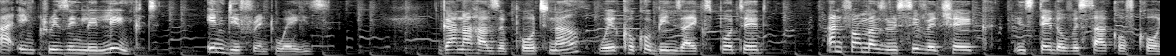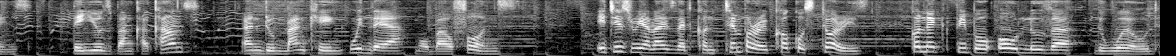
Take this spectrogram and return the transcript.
are increasingly linked in different ways. Ghana has a port now where cocoa beans are exported and farmers receive a check instead of a sack of coins. They use bank accounts and do banking with their mobile phones. It is realized that contemporary cocoa stories connect people all over the world.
